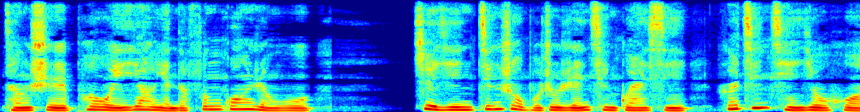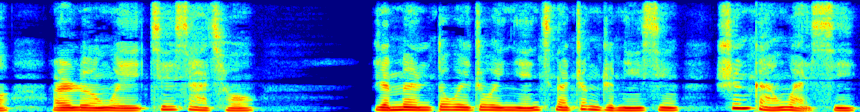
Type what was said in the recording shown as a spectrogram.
曾是颇为耀眼的风光人物。却因经受不住人情关系和金钱诱惑而沦为阶下囚，人们都为这位年轻的政治明星深感惋惜。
